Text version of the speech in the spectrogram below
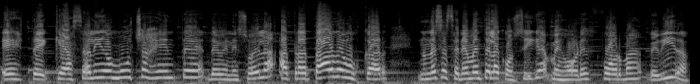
este, que ha salido mucha gente de Venezuela a tratar de buscar, no necesariamente la consigue, mejores formas de vida.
